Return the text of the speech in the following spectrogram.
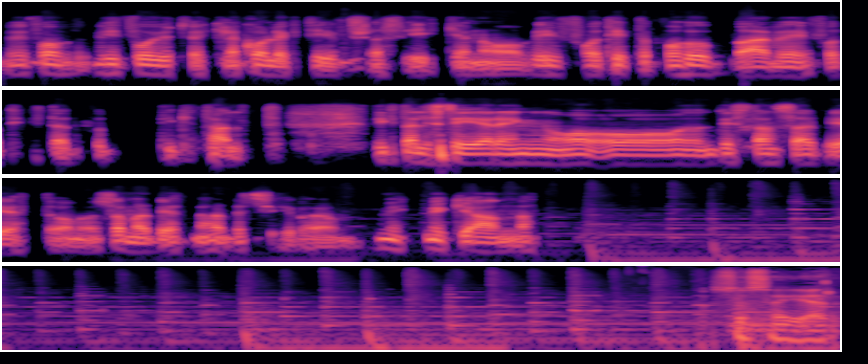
Vi får, vi får utveckla kollektivtrafiken och vi får titta på hubbar, vi får titta på digitalt, digitalisering och, och distansarbete och samarbete med arbetsgivare och mycket, mycket annat. Så säger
